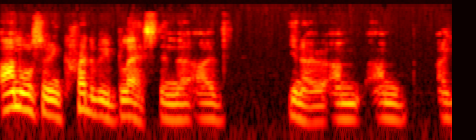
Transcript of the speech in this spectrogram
I'm also incredibly blessed in that I've, you know, I'm I'm I,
